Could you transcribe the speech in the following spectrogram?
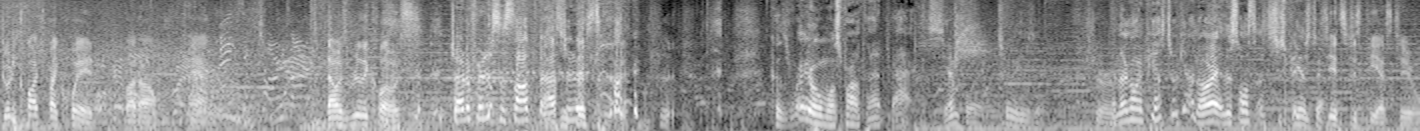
good clutch by Quidd, but um, man, that was really close. Try to finish the stock faster next time. Because Ray almost brought that back. Simply. Too easy. Sure. And they're going PS2 again. Alright, this whole it's just PS2. It's just PS2.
